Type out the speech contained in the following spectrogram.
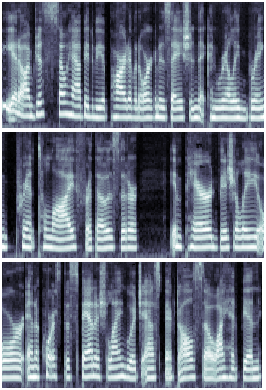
you know, I'm just so happy to be a part of an organization that can really bring print to life for those that are impaired visually or and of course the Spanish language aspect also. I had been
